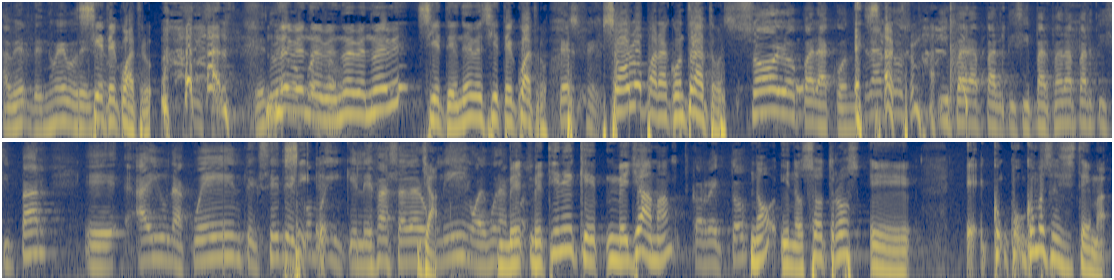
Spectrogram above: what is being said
A ver, de nuevo. De 74. De nuevo, por favor. 9999 7974. Perfecto. Solo para contratos. Solo para contratos y para participar. Para participar eh, hay una cuenta, etcétera, Sí, y, cómo- eh, y que les vas a dar Ya. un link o alguna me, cosa. me tienen que, me llaman, Correcto. ¿no? Y nosotros, eh, eh, ¿cómo, cómo es el sistema?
